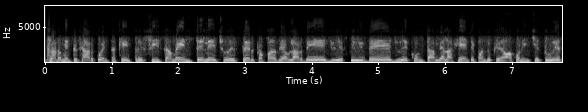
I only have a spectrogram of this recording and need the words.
claro, me empecé a dar cuenta que precisamente el hecho de ser capaz de hablar de ello y de escribir de ello y de contarle a la gente cuando quedaba con inquietudes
